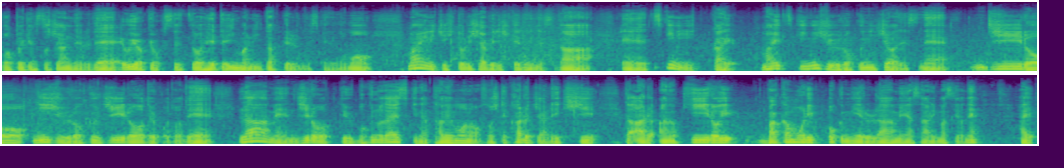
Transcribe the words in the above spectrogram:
ポッドキャストチャンネルで、紆余曲折を経て今に至ってるんですけれども、毎日一人喋りしてるんですが、えー、月に1回、毎月26日はですね、ジーロー、26ジーローということで、ラーメンジローっていう僕の大好きな食べ物、そしてカルチャー、歴史がある、あの黄色いバカ盛りっぽく見えるラーメン屋さんありますよね。はい。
